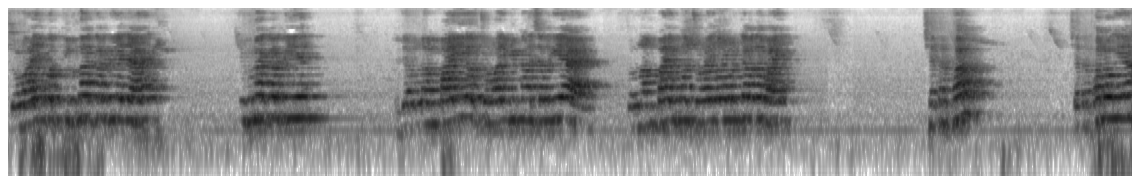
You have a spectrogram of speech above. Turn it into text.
चौड़ाई को तिगुना कर दिया जाए। तिगुना कर दिए। जब लंबाई और चौड़ाई भी पता चल गया है तो लंबाई गुना चौड़ाई बराबर क्या होता भाई? क्षेत्रफल। क्षेत्रफल हो गया।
